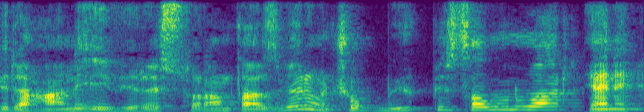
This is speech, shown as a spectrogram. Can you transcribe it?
birahane evi, restoran tarzı bir yer ama çok büyük bir salonu var. Yani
